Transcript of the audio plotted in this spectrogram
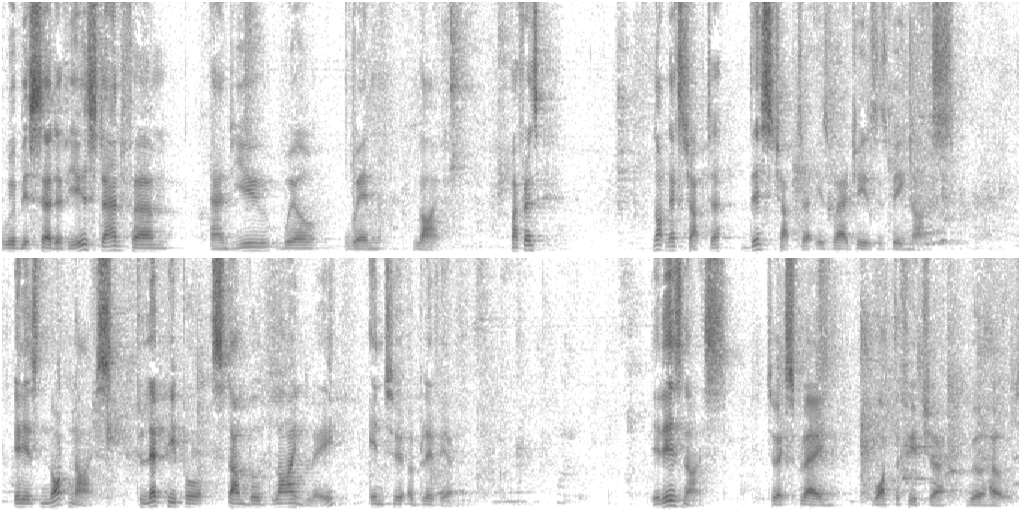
will be said of you stand firm, and you will win life. My friends, not next chapter, this chapter is where Jesus is being nice. It is not nice to let people stumble blindly into oblivion. It is nice to explain what the future will hold.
